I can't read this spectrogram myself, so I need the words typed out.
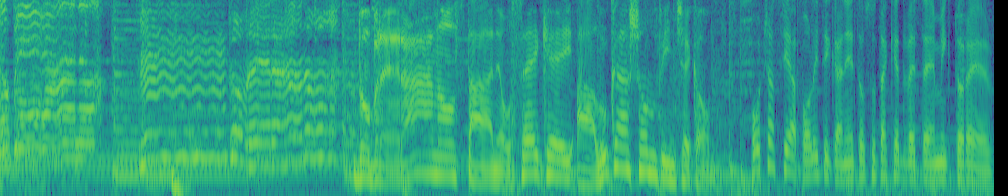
Dobré ráno. Mm, dobré ráno. Dobré ráno s Táňou Sékej a Lukášom Pinčekom. Počasie a politika, nie? To sú také dve témy, ktoré,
